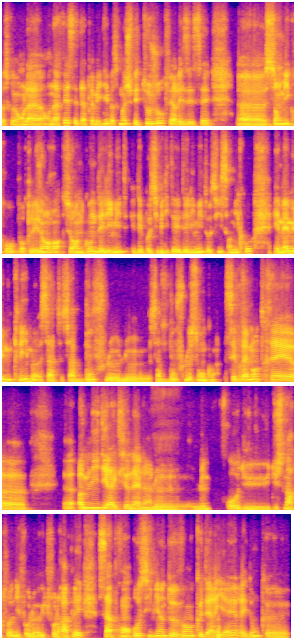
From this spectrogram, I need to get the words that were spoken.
parce qu'on l'a on a fait cet après-midi parce que moi je fais toujours faire les essais euh, sans micro pour que les gens se rendent compte des limites et des possibilités et des limites aussi sans micro. Et même une clim, ça, ça, bouffe, le, ça bouffe le son. C'est vraiment très euh, euh, omnidirectionnel, hein, le, mm. le, du, smartphone, il faut, le, il faut le rappeler. Ça prend aussi bien devant que derrière et donc euh,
